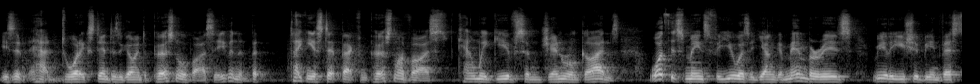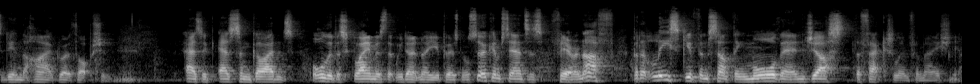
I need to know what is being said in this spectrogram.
Is it how, to what extent does it go into personal advice even? But taking a step back from personal advice, can we give some general guidance? What this means for you as a younger member is really you should be invested in the higher growth option. As, a, as some guidance, all the disclaimers that we don't know your personal circumstances, fair enough, but at least give them something more than just the factual information. Yeah.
